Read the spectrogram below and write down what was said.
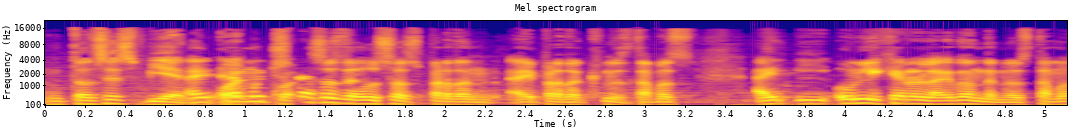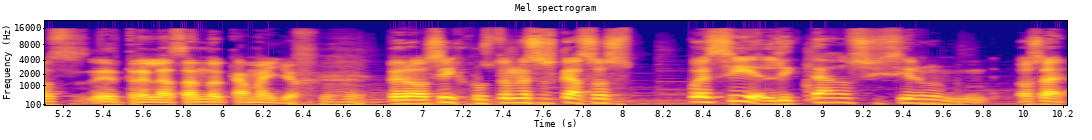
Entonces, bien. Hay, muchos casos de usos, perdón, hay, perdón que nos estamos, hay un ligero lag donde nos estamos entrelazando cama y yo. Pero sí, justo en esos casos, pues sí, el dictado sí sirve. O sea,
